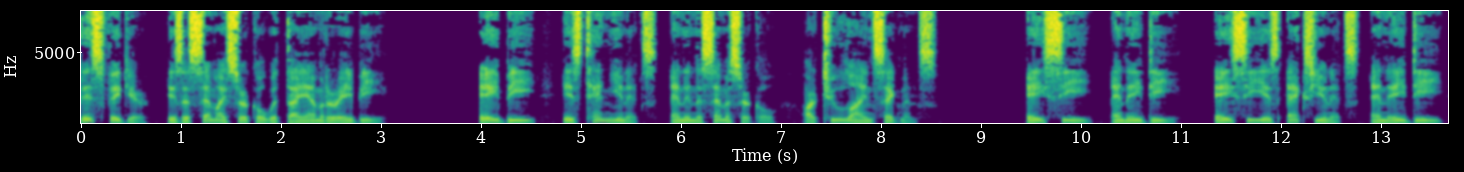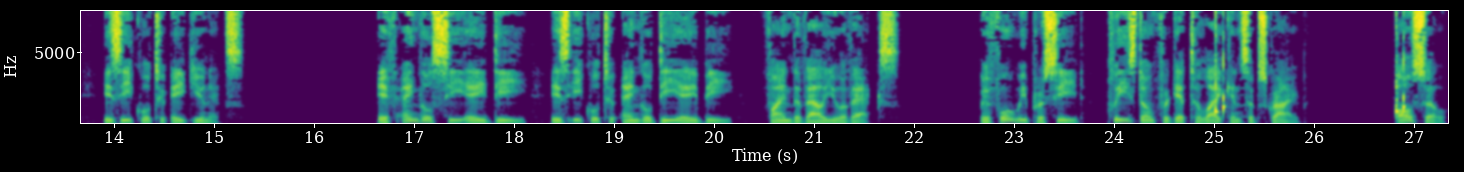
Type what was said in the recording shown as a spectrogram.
This figure is a semicircle with diameter AB. AB is 10 units and in the semicircle are two line segments. AC and AD. AC is x units and AD is equal to 8 units. If angle CAD is equal to angle DAB, find the value of x. Before we proceed, please don't forget to like and subscribe. Also,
